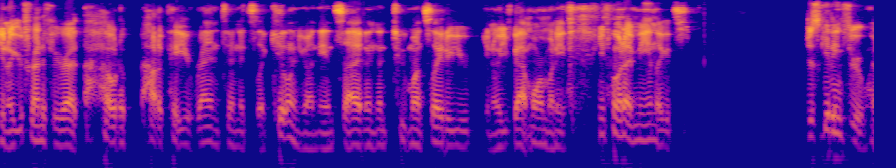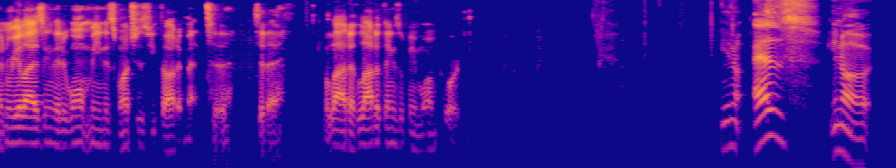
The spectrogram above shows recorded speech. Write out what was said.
you know you're trying to figure out how to how to pay your rent and it's like killing you on the inside and then two months later you you know you've got more money. You know what i mean? Like it's just getting through and realizing that it won't mean as much as you thought it meant to today. A lot of a lot of things will be more important. You know, as you know,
